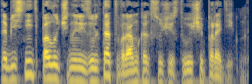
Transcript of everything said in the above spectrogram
объяснить полученный результат в рамках существующей парадигмы.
